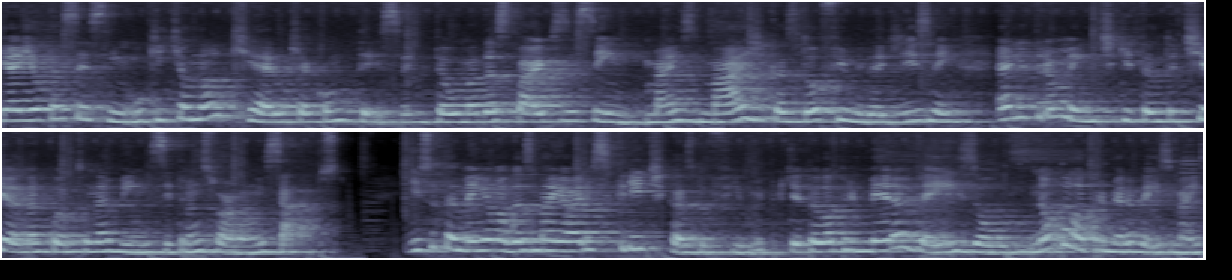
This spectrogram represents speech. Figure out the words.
e aí eu pensei assim, o que, que eu não quero que aconteça? Então, uma das partes assim mais mágicas do filme da Disney é literalmente que tanto Tiana quanto Navin se transformam em sapos. Isso também é uma das maiores críticas do filme, porque pela primeira vez, ou não pela primeira vez, mas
